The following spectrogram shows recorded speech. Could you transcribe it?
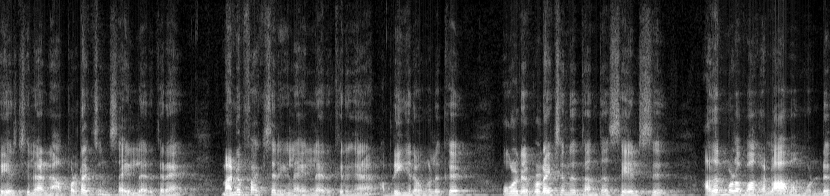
பயிற்சியில் நான் ப்ரொடக்ஷன் சைடில் இருக்கிறேன். மேனுஃபேக்சரிங் லைனில் இருக்கிறீங்க அப்படிங்கிறவங்களுக்கு உங்களுடைய ப்ரொடக்ஷனுக்கு தந்த சேல்ஸு அதன் மூலமாக லாபம் உண்டு.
